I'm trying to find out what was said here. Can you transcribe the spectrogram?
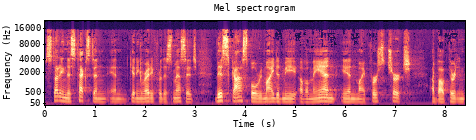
studying this text and, and getting ready for this message, this gospel reminded me of a man in my first church about 30,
